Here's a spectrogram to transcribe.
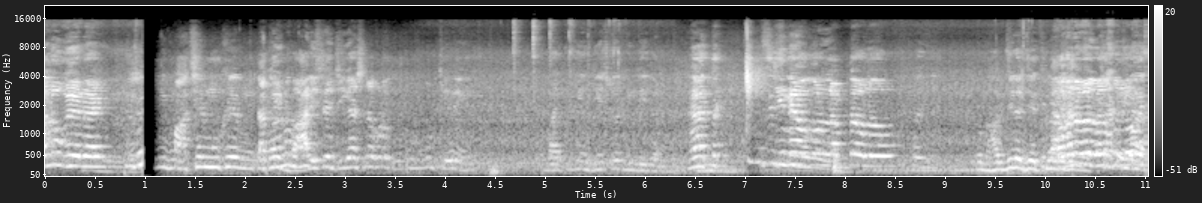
আলু খেয়ে নেয়। মাছের মুখে বাড়িতে জিজ্ঞাসা করে কুকুর কুকুর চেনে হ্যাঁ চিনে লাভটা হলো ভাবছিল যে ব্যস্ত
